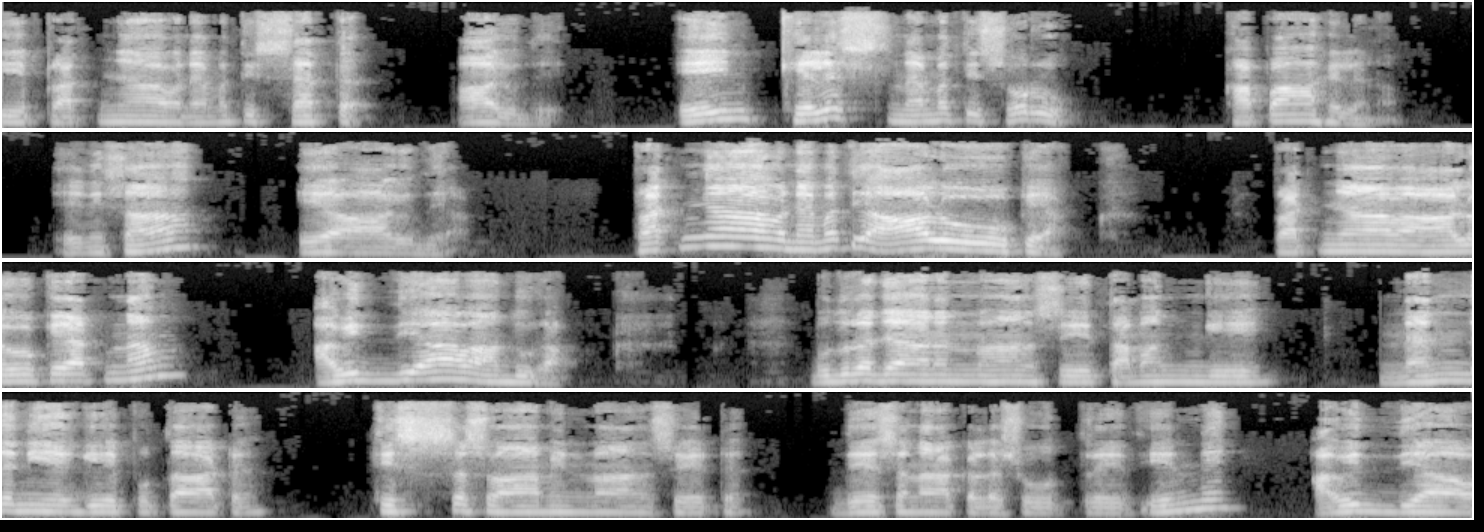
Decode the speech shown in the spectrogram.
ඒ ප්‍රඥාව නැමති සැත ආයුදේ. එයින් කෙලෙස් නැමති සොරු කපාහෙලනවා. ඒ නිසා එය ආයුධයක්. ප්‍රඥාව නැමති ආලෝකයක්. ප්‍රඥාව ආලෝකයක් නම් අවිද්‍යාව අඳුරක්. බුදුරජාණන් වහන්සේ තමන්ගේ නැන්දනියගේ පුතාට තිස්ස ස්වාමීන් වහන්සේට දේශනා කළ සූත්‍රයේ තියෙන්නේ අවිද්‍යාව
